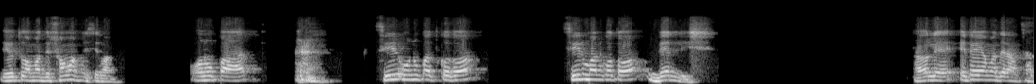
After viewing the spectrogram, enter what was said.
যেহেতু আমাদের সমান হয়েছে মান। অনুপাত সির অনুপাত কত? সির মান কত? বিয়াল্লিশ। তাহলে এটাই আমাদের আনসার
